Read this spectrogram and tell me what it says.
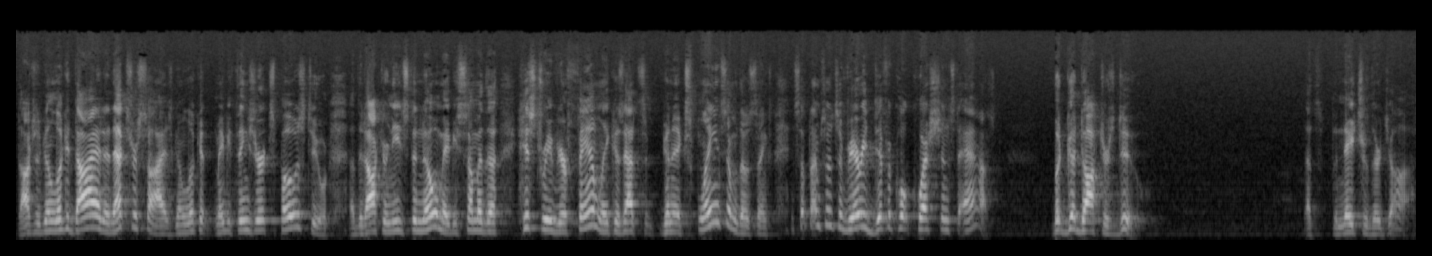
The Doctor's going to look at diet and exercise, going to look at maybe things you're exposed to. Uh, the doctor needs to know maybe some of the history of your family because that's going to explain some of those things. And sometimes those are very difficult questions to ask. But good doctors do. That's the nature of their job.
